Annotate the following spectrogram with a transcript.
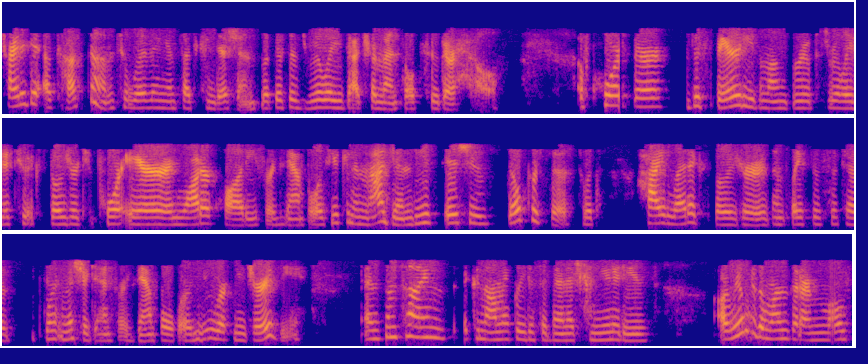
try to get accustomed to living in such conditions, but this is really detrimental to their health. Of course, there disparities among groups related to exposure to poor air and water quality, for example. If you can imagine, these issues still persist with high lead exposures in places such as Flint, Michigan, for example, or Newark, New Jersey. And sometimes economically disadvantaged communities are really the ones that are most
